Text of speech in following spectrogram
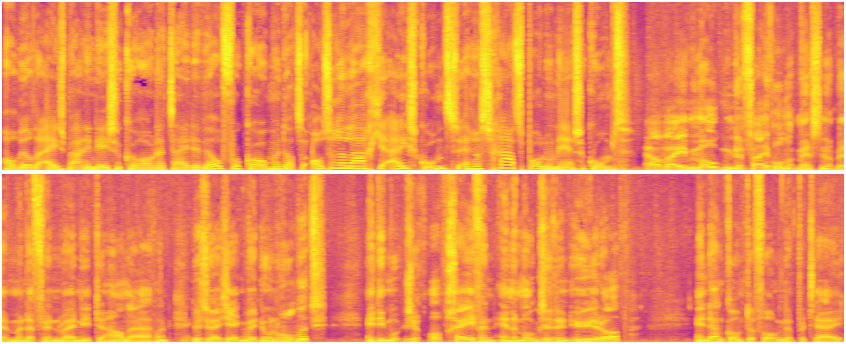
Al wil de ijsbaan in deze coronatijden wel voorkomen dat als er een laagje ijs komt, er een schaatspolonaise komt. Nou, wij mogen er 500 mensen op hebben, maar dat vinden wij niet te handhaven. Dus wij zeggen, wij doen 100 en die moeten zich opgeven en dan mogen ze er een uur op. En dan komt de volgende partij.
